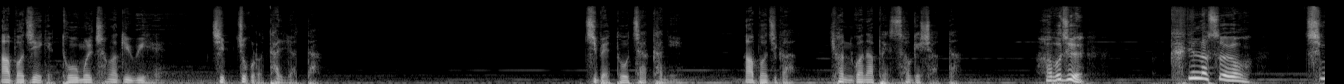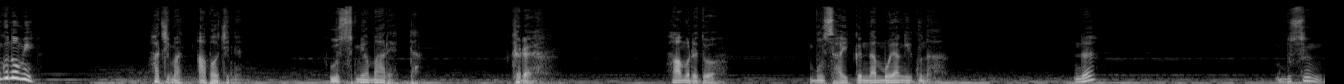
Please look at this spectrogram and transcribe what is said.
아버지에게 도움을 청하기 위해 집 쪽으로 달렸다. 집에 도착하니 아버지가 현관 앞에 서 계셨다. 아버지, 큰일 났어요. 친구놈이. 하지만 아버지는 웃으며 말했다. 그래. 아무래도 무사히 끝난 모양이구나. 네? 무슨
